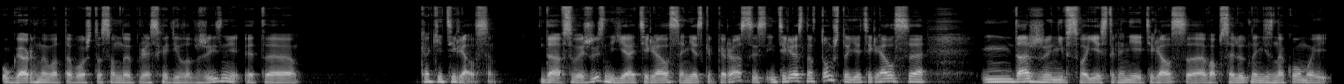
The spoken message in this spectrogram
угарного того, что со мной происходило в жизни, это как я терялся. Да, в своей жизни я терялся несколько раз. И интересно в том, что я терялся даже не в своей стране, я терялся в абсолютно незнакомой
